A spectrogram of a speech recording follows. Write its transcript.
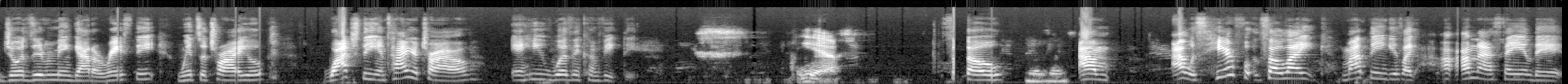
George Zimmerman got arrested, went to trial, watched the entire trial, and he wasn't convicted. Yeah. So Mhm. I'm I was here for so like my thing is like I, I'm not saying that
